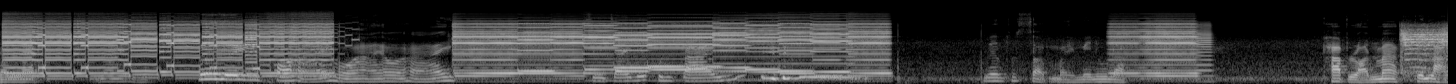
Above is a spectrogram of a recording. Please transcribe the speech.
นั่นแหละเฮ้ยคอหายหัวหายหัวหายเสียใจด้วยคุณตาย เริ่มทดสอบใหม่เมนูหลัก ภาพหลอนมากขึ้นหลัง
